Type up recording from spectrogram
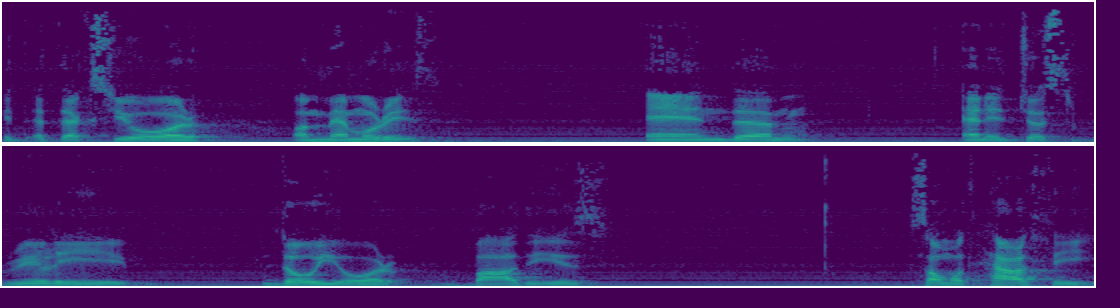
it attacks your uh, memories, and um, and it just really, though your body is somewhat healthy,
